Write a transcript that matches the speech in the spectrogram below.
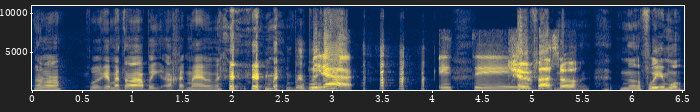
No, no, fue que me estaba... Mira, este... ¿Qué pasó? Nos fuimos.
